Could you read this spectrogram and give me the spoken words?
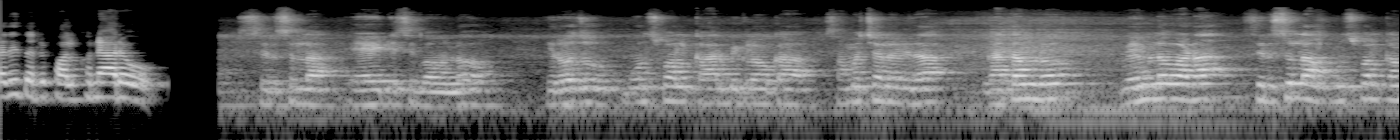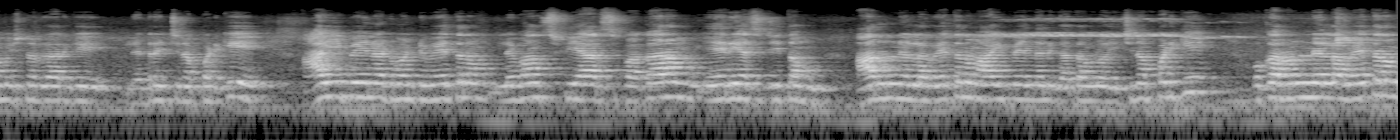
తదితరులు పాల్గొన్నారు. సిరిసిల్ల ఏఐటిసి భవన్లో ఈరోజు మున్సిపల్ కార్మికుల ఒక సమస్యల మీద గతంలో వేములవాడ సిరిసిల్ల మున్సిపల్ కమిషనర్ గారికి లెటర్ ఇచ్చినప్పటికీ ఆగిపోయినటువంటి వేతనం లెవెన్స్ ఫియార్స్ ప్రకారం ఏరియాస్ జీతం ఆరు నెలల వేతనం ఆగిపోయిందని గతంలో ఇచ్చినప్పటికీ ఒక రెండు నెలల వేతనం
